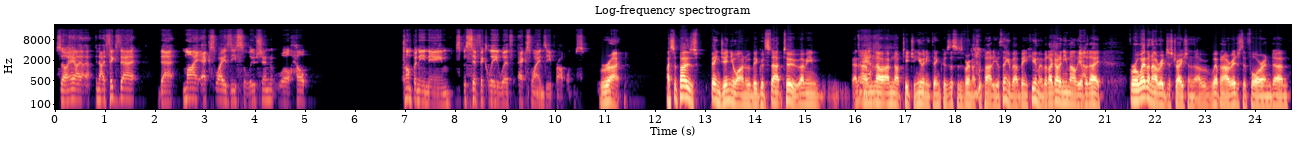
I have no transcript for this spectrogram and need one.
So hey, I, and I think that that my XYZ solution will help company name specifically with X, Y, and Z problems. Right. I suppose being genuine would be a good start too. I mean, and Yeah. I'm, no, I'm not teaching you anything because this is very much a part of your thing about being human. But I got an email the Yeah. other day for a webinar registration, a webinar I registered for, and um,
